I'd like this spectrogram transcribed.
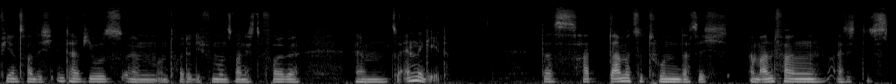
24 Interviews ähm, und heute die 25. Folge ähm, zu Ende geht. Das hat damit zu tun, dass ich am Anfang, als ich das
